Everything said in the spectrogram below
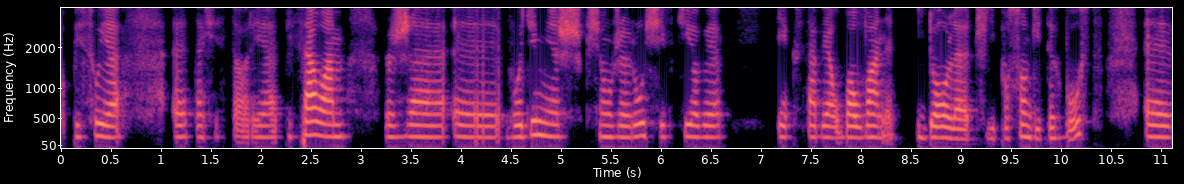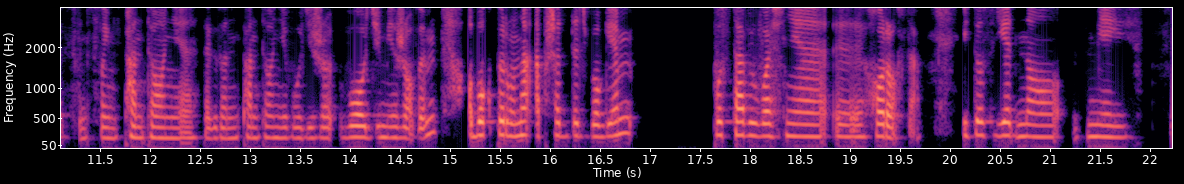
opisuję tę historię, pisałam, że Włodzimierz, książę Rusi w Kijowie, jak stawiał bałwany, idole, czyli posągi tych bóstw, e, w tym swoim pantonie, tak zwanym pantonie włodzimierzowym, obok Peruna, a przed dać Bogiem postawił właśnie y, Horosa. I to jest jedno z miejsc,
